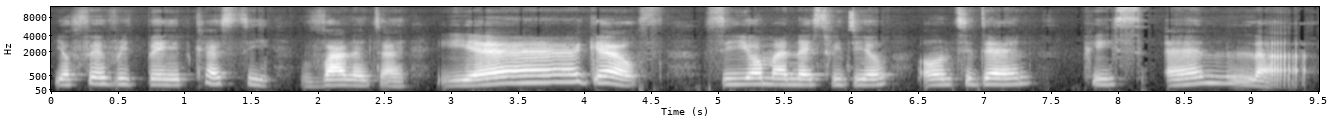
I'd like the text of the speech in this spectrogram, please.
your favorite babe, Kirsty Valentine. Yeah, girls. See you on my next video. Until then, peace and love.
